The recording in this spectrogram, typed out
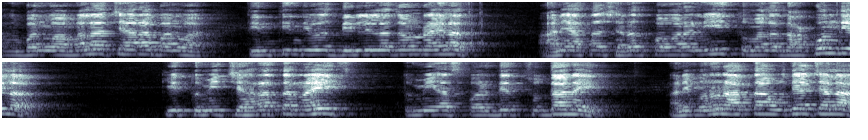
बनवा मला चेहरा बनवा. तीन तीन दिवस दिल्लीला जाऊन राहिलात. आणि आता शरद पवारांनी तुम्हाला दाखवून दिलं की तुम्ही चेहरा तर नाहीच तुम्ही या स्पर्धेत सुद्धा नाही. आणि म्हणून आता उद्याच्याला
